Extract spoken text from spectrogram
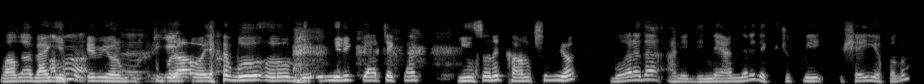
Vallahi ben Ama, yetişemiyorum. E, Bravo. Yani bu verimlilik gerçekten insanı kamçılıyor. Bu arada hani dinleyenlere de küçük bir şey yapalım.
